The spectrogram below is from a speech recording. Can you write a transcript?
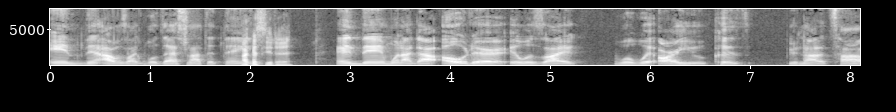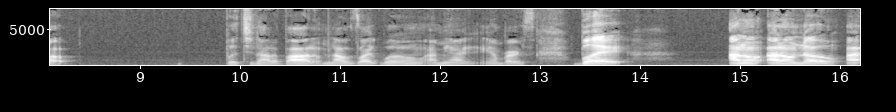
and then I was like, well, that's not the thing. I can see that. And then when I got older, it was like, well, what are you? Because you're not a top, but you're not a bottom. And I was like, well, I mean, I am verse, but I don't. I don't know. I,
